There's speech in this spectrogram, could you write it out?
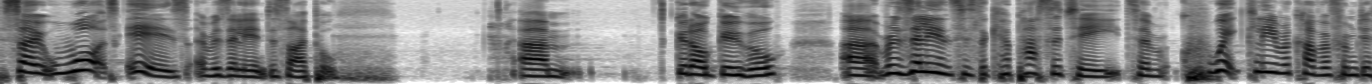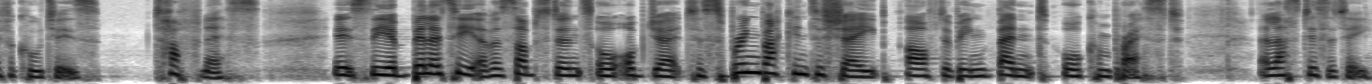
So, what is a resilient disciple? Um, good old Google. Uh, resilience is the capacity to quickly recover from difficulties, toughness. It's the ability of a substance or object to spring back into shape after being bent or compressed. Elasticity.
